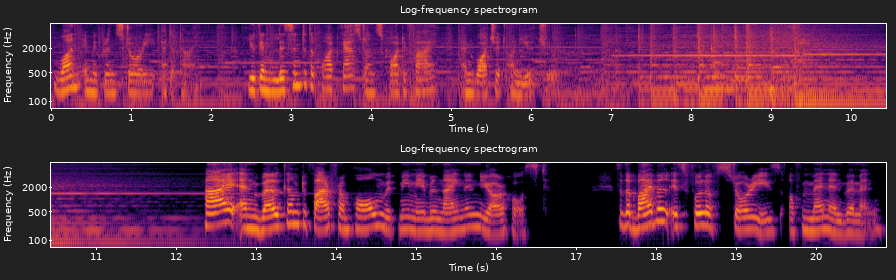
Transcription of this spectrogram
one immigrant story at a time. You can listen to the podcast on Spotify and watch it on YouTube. Hi, and welcome to Far From Home with me, Mabel Ninan, your host. So, the Bible is full of stories of men and women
